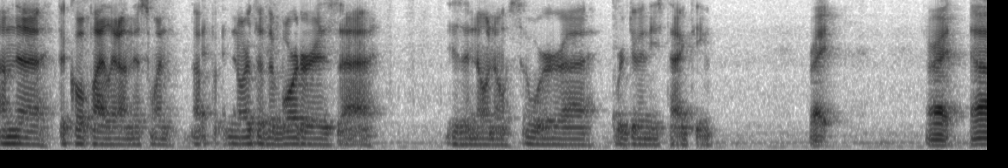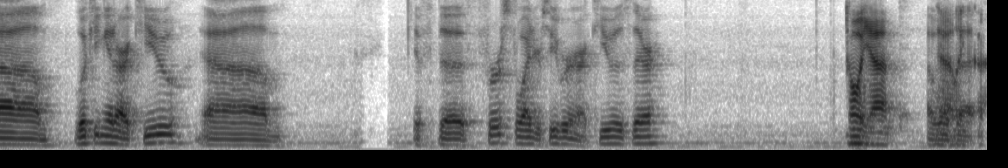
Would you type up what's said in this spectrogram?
I'm the, the co-pilot on this one. Up north of the border is uh, is a no-no, so we're uh, we're doing these tag team. Right. All right. Um, looking at our queue, um, if the first wide receiver in our queue is there, Oh yeah, I yeah, like that. that.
